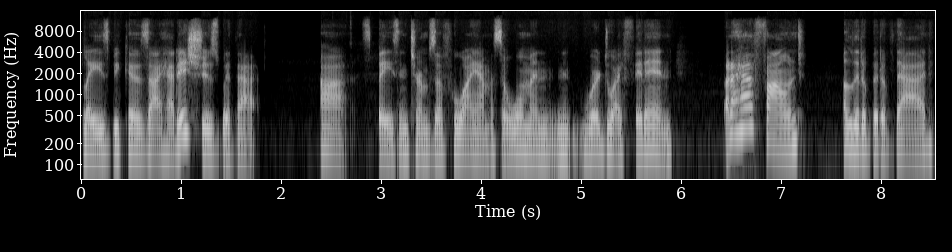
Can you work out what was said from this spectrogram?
place because I had issues with that uh, space in terms of who I am as a woman and where do I fit in. But I have found a little bit of that.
